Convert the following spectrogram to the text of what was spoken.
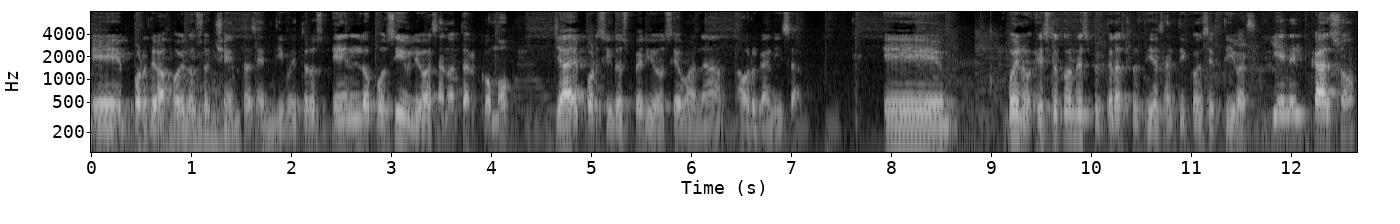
eh, por debajo de los 80 centímetros en lo posible. Vas a notar cómo ya de por sí los periodos se van a, organizar. Eh, bueno, esto con respecto a las pastillas anticonceptivas. Y en el caso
